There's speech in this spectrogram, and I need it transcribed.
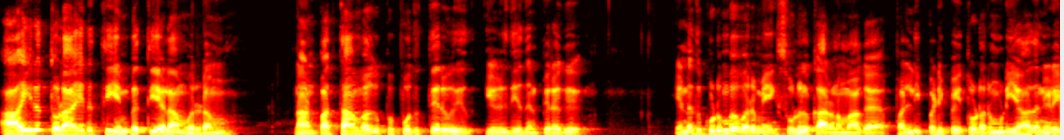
ஆயிரத்தி தொள்ளாயிரத்தி எண்பத்தி ஏழாம் வருடம் நான் பத்தாம் வகுப்பு பொதுத் தேர்வு எழுதியதன் பிறகு எனது குடும்ப வறுமை சூழல் காரணமாக பள்ளி படிப்பை தொடர முடியாத நிலை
